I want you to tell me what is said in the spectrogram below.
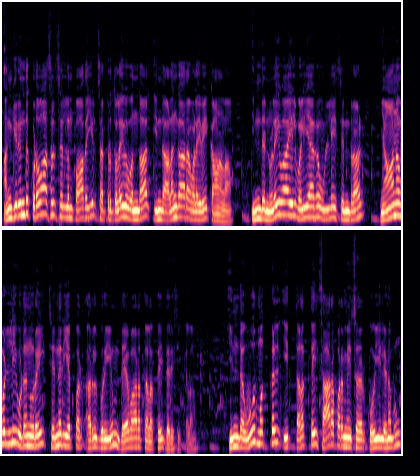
அங்கிருந்து குடவாசல் செல்லும் பாதையில் சற்று தொலைவு வந்தால் இந்த அலங்கார வளைவை காணலாம். இந்த நுழைவாயில் வழியாக உள்ளே சென்றால் ஞானவள்ளி உடனுரை சென்னரியப்பர் அருள் புரியும் தேவார தலத்தை தரிசிக்கலாம். இந்த ஊர் மக்கள் இத்தலத்தை சாரபரமேஸ்வரர் கோயில் எனவும்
